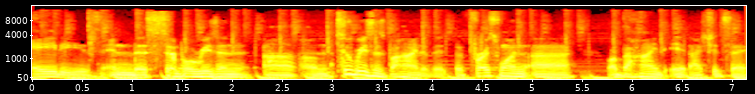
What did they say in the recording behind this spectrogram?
80s, and the simple reason, uh, um, two reasons behind of it. The first one, uh, or behind it, I should say.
